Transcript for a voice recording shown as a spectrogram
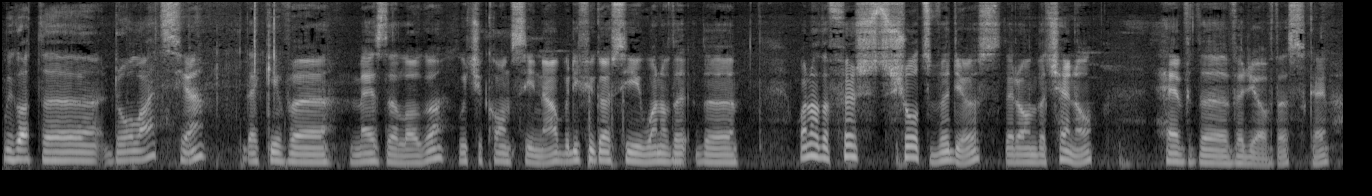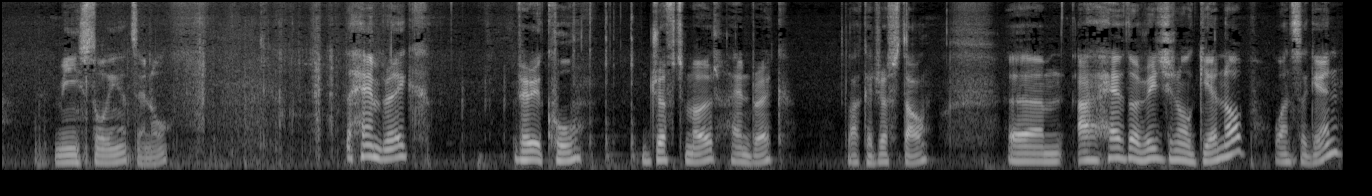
we got the door lights here that give a Mazda logo which you can't see now but if you go see one of the the one of the first shorts videos that are on the channel have the video of this okay? Me installing it and all. The handbrake very cool. Drift mode handbrake like a drift style um, I have the original gear knob once again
